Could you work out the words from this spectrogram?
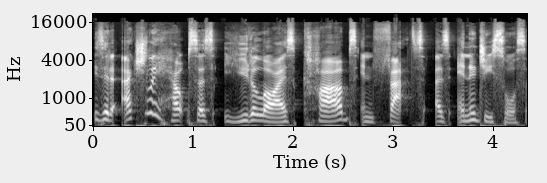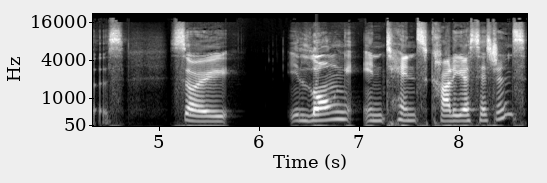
is it actually helps us utilize carbs and fats as energy sources. So, long, intense cardio sessions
